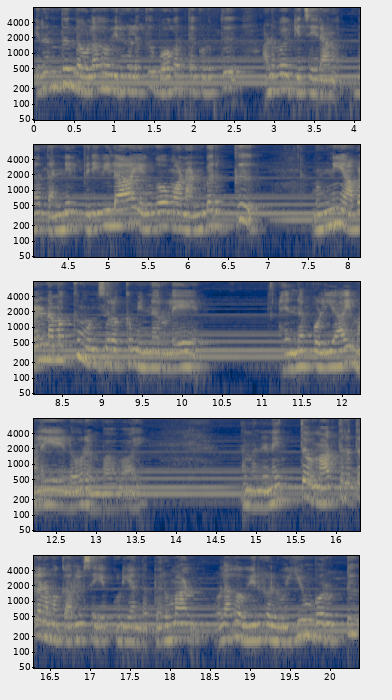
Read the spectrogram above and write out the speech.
இருந்து இந்த உலக உயிர்களுக்கு போகத்தை கொடுத்து அனுபவிக்க செய்கிறாங்க இதான் தன்னில் பிரிவிழா எங்கோமா நண்பருக்கு முன்னி அவள் நமக்கு முன் சுரக்கும் இன்னருளே. என்ன பொழியாய் மலையேலோர் எம்பாவாய். நம்ம நினைத்த மாத்திரத்தில் நமக்கு அருள் செய்யக்கூடிய அந்த பெருமான் உலக உயிர்கள் ஒய்யும் பொருட்டு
